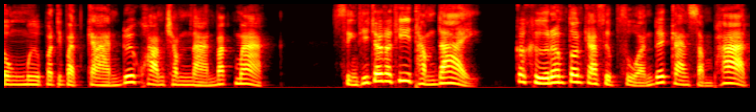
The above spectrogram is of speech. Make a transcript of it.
ลงมือปฏิบัติการด้วยความชำนาญมาก ๆ สิ่งที่เจ้าหน้าที่ทำได้ ก็คือเริ่มต้นการสืบสวนด้วยการสัมภาษณ์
